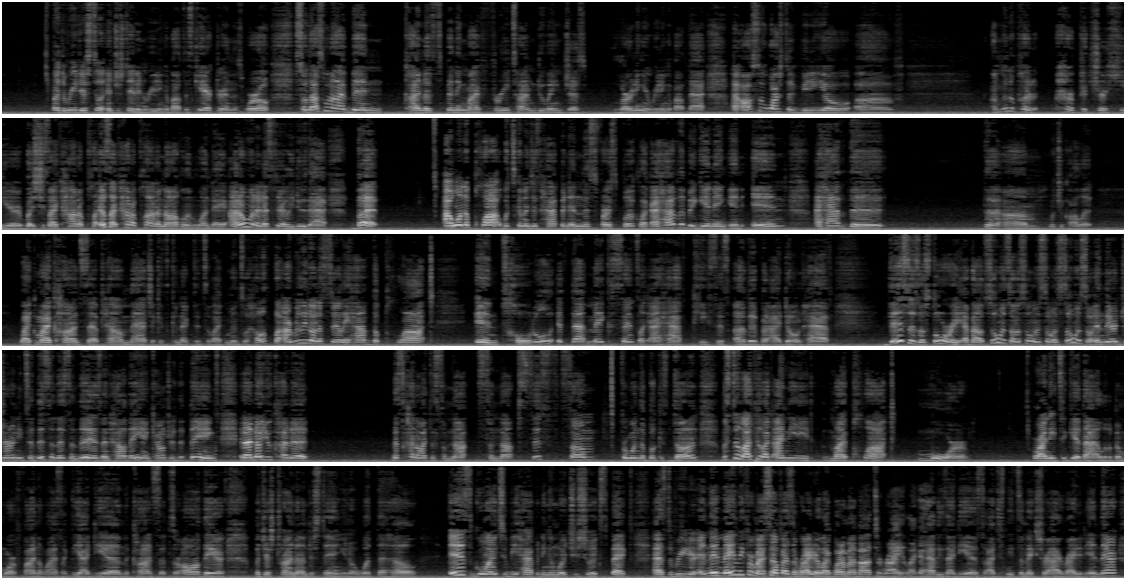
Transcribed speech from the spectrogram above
or the reader is still interested in reading about this character in this world. So that's what I've been kind of spending my free time doing just learning and reading about that. I also watched a video of I'm gonna put her picture here, but she's like how to plot. It's like how to plot a novel in one day. I don't want to necessarily do that, but I want to plot what's gonna just happen in this first book. Like I have the beginning and end. I have the the um what you call it, like my concept how magic is connected to like mental health, but I really don't necessarily have the plot in total, if that makes sense. Like I have pieces of it, but I don't have this is a story about so and so, so and so, and so and so, and their journey to this and this and this, and how they encountered the things. And I know you kind of, that's kind of like the synopsis, some for when the book is done. But still, I feel like I need my plot more, or I need to get that a little bit more finalized. Like the idea and the concepts are all there, but just trying to understand, you know, what the hell is going to be happening and what you should expect as the reader. And then mainly for myself as a writer, like what am I about to write? Like I have these ideas, so I just need to make sure I write it in there.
